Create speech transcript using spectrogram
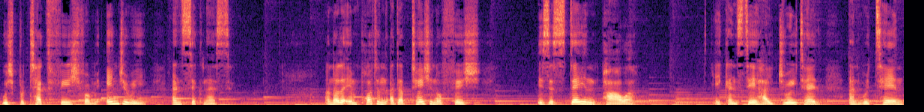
which protect fish from injury and sickness. Another important adaptation of fish is the staying power. It can stay hydrated and retain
